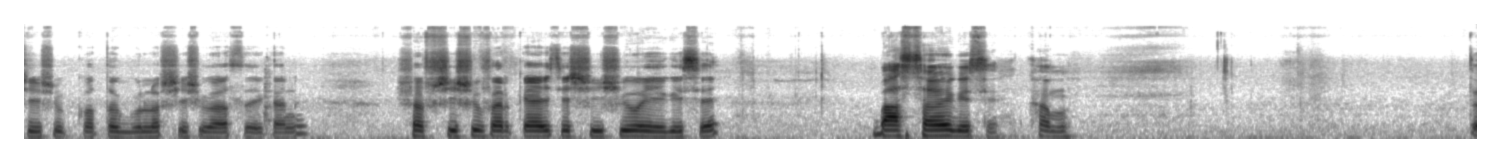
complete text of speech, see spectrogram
শিশু, কতগুলো শিশু আছে এখানে। সব শিশু পার্কে আইছে, শিশু হয়ে গেছে, বাচ্চা হয়ে গেছে, খাম। তো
